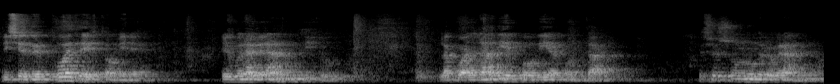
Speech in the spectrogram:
Dice, después de esto, miren, es una gran multitud, la cual nadie podía contar. Eso es un número grande, ¿no?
